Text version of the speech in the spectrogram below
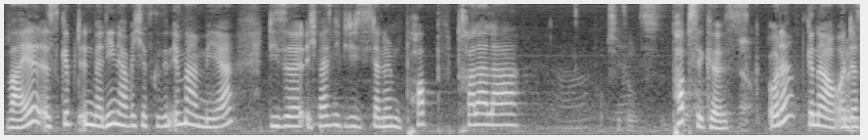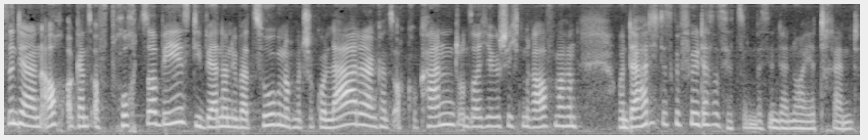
weil es gibt in Berlin, habe ich jetzt gesehen, immer mehr diese, ich weiß nicht, wie die sich dann nennen, Pop, Tralala, Popsicles, oder? Genau. Und das sind ja dann auch ganz oft Fruchtsorbets, die werden dann überzogen noch mit Schokolade, dann kannst du auch krokant und solche Geschichten drauf machen. Und da hatte ich das Gefühl, das ist jetzt so ein bisschen der neue Trend.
